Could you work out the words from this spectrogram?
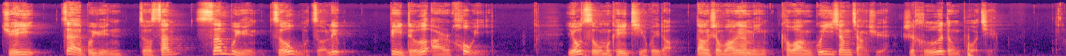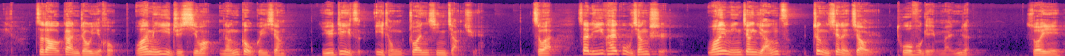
决意再不允则三，三不允则五，则六，必得而后已。”由此，我们可以体会到。当时王阳明渴望归乡讲学是何等迫切。自到赣州以后，王阳明一直希望能够归乡，与弟子一同专心讲学。此外，在离开故乡时，王阳明将养子郑宪的教育托付给门人，所以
